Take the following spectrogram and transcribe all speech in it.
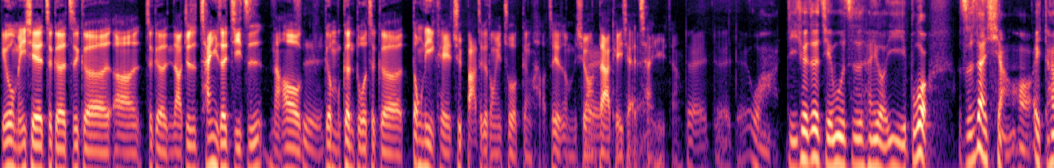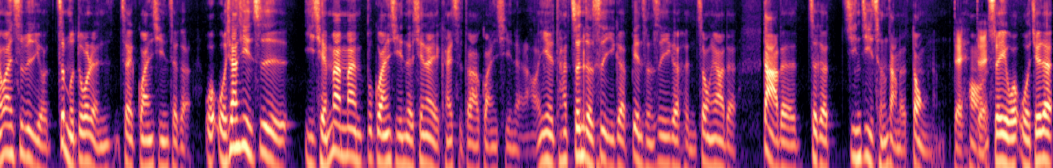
给我们一些这个这个呃这个你知道就是参与这集资，然后是给我们更多这个动力，可以去把这个东西做得更好。这也是我们希望大家可以一起来参与这样。对对对，哇，的确这个节目是很有意义。不过我只是在想哈，哎，台湾是不是有这么多人在关心这个？我我相信是以前慢慢不关心的，现在也开始都要关心了。然后，因为它真的是一个变成是一个很重要的大的这个经济成长的动能。哦，对对，所以我我觉得，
